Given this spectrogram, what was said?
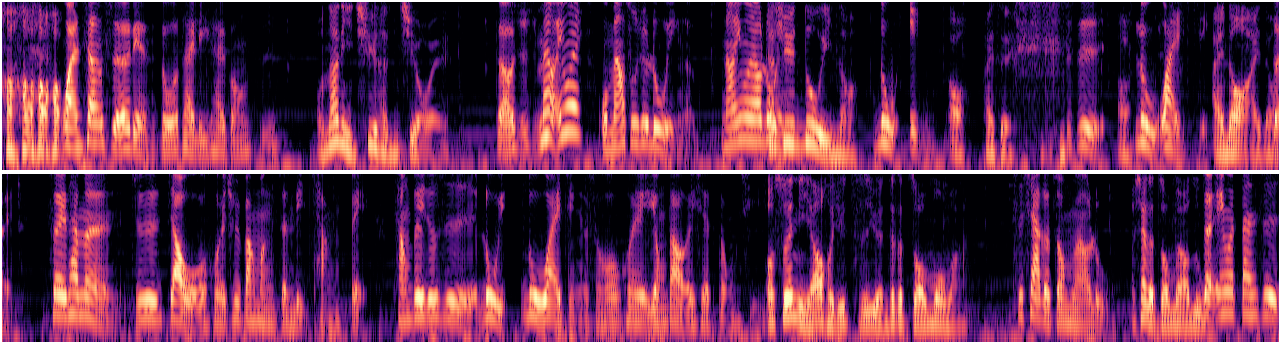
晚上十二点多才离开公司。哦，那你去很久哎。对，我就没有，因为我们要出去露营了，然后因为要露去露营哦，露营哦，拍谁？就是露外景。I know, I know。对，所以他们就是叫我回去帮忙整理常备，常备就是露露外景的时候会用到的一些东西。哦，所以你要回去支援这个周末吗？是下个周末要录，下个周末要录。对，因为但是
